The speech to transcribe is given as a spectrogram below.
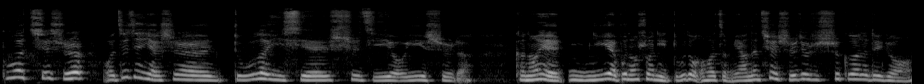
不过，其实我最近也是读了一些诗集，有意识的，可能也你也不能说你读懂或怎么样，但确实就是诗歌的这种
